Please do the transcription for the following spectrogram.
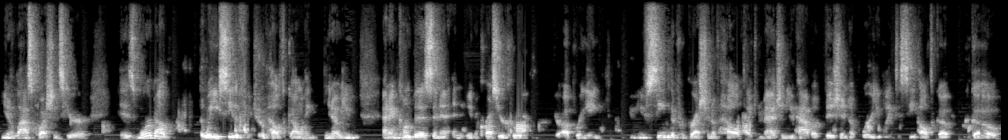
you know last questions here is more about the way you see the future of health going you know you at encompass and, and you know, across your career your upbringing you've seen the progression of health. I can imagine you have a vision of where you like to see health go. Go.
